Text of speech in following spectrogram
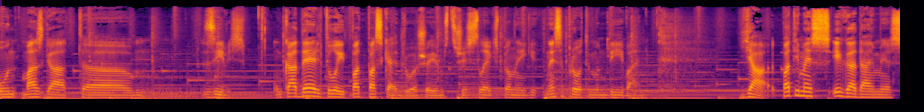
un mazgāt uh, zivis. Un kādēļ tūlīt pat paskaidrošu, jo jums šis liekas pilnīgi nesaprotami un dīvaini. Jā, pat ja mēs iegādājamies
